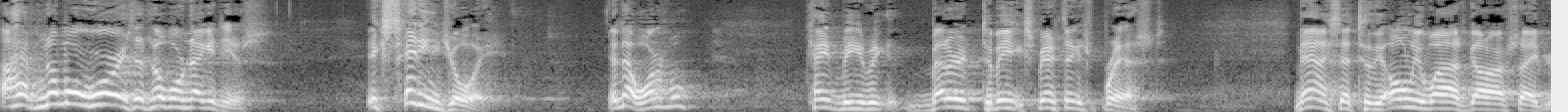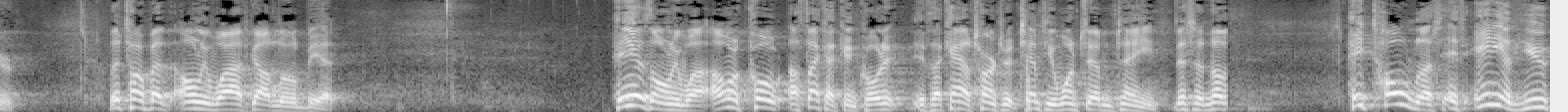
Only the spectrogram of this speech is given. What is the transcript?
I have no more worries, there's no more negatives. Exceeding joy. Isn't that wonderful? Can't be re- better to be experienced and expressed. Now he said, to the only wise God our Savior. Let's talk about the only wise God a little bit. He is the only wise. I want to quote, I think I can quote it. If I can, I'll turn to it, Timothy 1.17. This is another. He told us, if any of you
